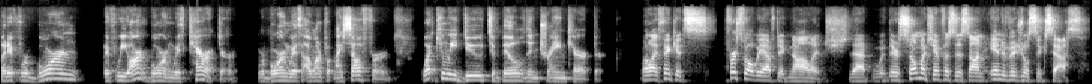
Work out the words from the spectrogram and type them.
but if we're born if we aren't born with character we're born with i want to put myself first what can we do to build and train character? Well i think it's first of all we have to acknowledge that there's so much emphasis on individual success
